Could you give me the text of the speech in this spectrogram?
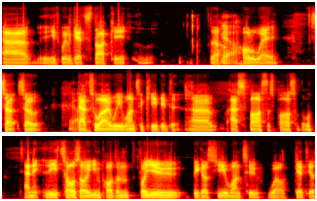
uh, it will get stuck the yeah. whole way. So so that's why we want to keep it uh, as fast as possible and it, it's also important for you because you want to well get your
